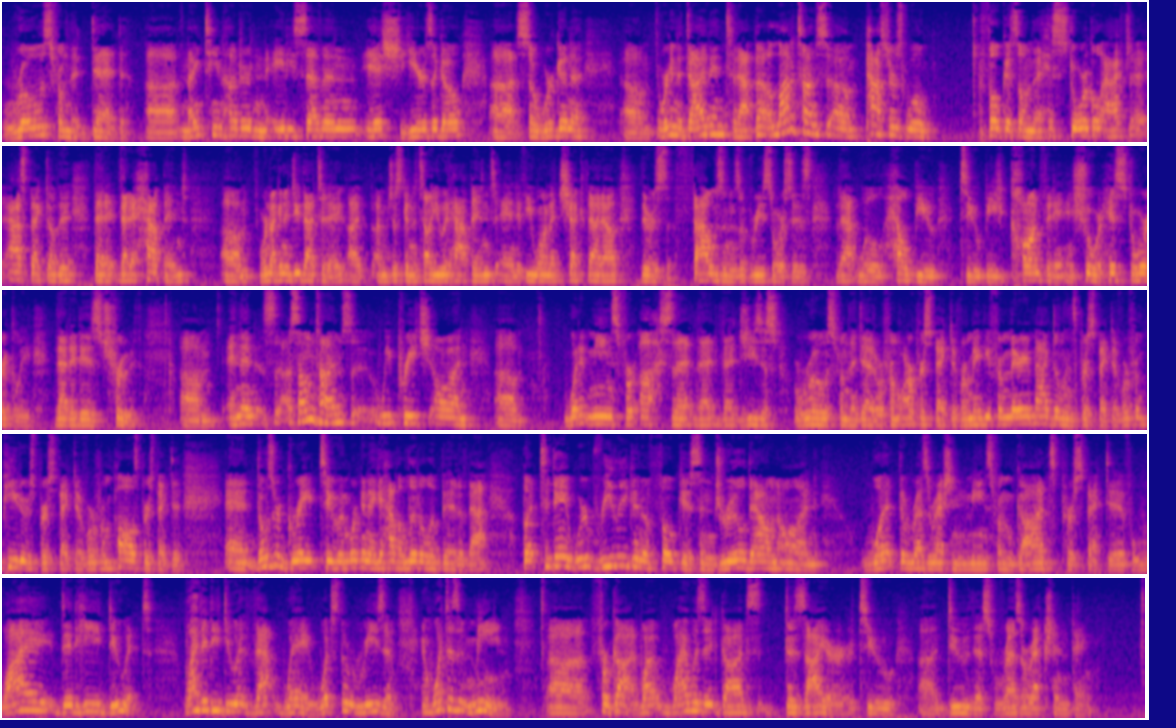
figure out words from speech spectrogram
rose from the dead uh, 1987 ish years ago. Uh, so we're going to. Um, we're going to dive into that, but a lot of times um, pastors will focus on the historical act, aspect of it that it that it happened um, we're not going to do that today. I, am just going to tell you it happened, and if you want to check that out, there's thousands of resources that will help you to be confident and sure historically that it is truth. Um, and then s- sometimes we preach on um, what it means for us that, that, that Jesus rose from the dead, or from our perspective, or maybe from Mary Magdalene's perspective, or from Peter's perspective, or from Paul's perspective. And those are great too, and we're going to have a little a bit of that. But today we're really going to focus and drill down on what the resurrection means from God's perspective. Why did he do it? Why did he do it that way? What's the reason? And what does it mean uh, for God? Why, why was it God's desire to uh, do this resurrection thing?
